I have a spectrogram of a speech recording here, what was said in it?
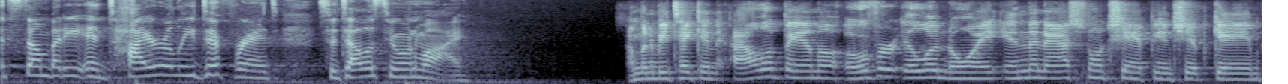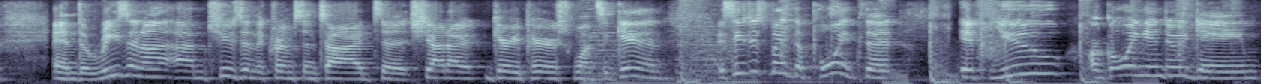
with somebody entirely different. So tell us who and why. I'm going to be taking Alabama over Illinois in the national championship game. And the reason I'm choosing the Crimson Tide to shout out Gary Parrish once again is he just made the point that if you are going into a game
